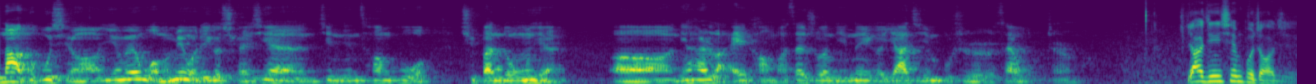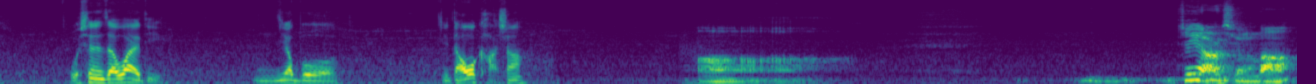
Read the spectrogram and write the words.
那可不行，因为我们没有这个权限进您仓库去搬东西。呃，您还是来一趟吧。再说您那个押金不是在我们这儿吗？押金先不着急，我现在在外地。嗯，要不你打我卡上？啊，这样行吧？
